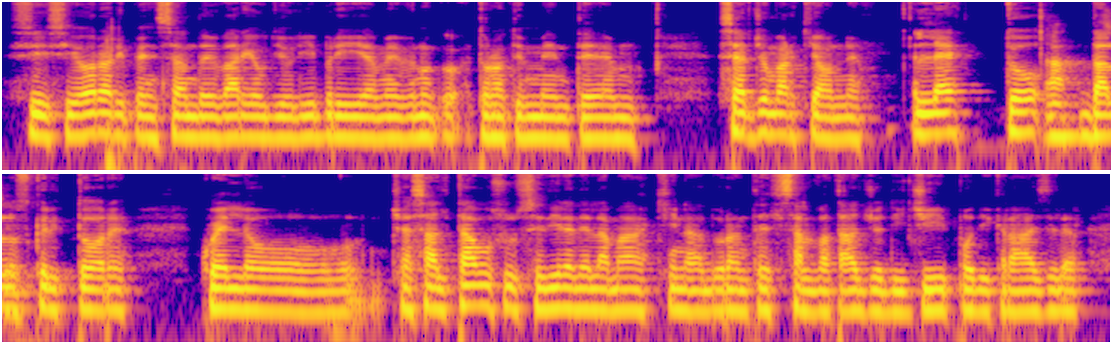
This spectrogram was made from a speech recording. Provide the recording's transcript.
Sì, sì, ora ripensando ai vari audiolibri a me è, venuto, è tornato in mente mm, Sergio Marchionne, letto ah, dallo sì. scrittore quello, cioè saltavo sul sedile della macchina durante il salvataggio di Jeep o di Chrysler.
